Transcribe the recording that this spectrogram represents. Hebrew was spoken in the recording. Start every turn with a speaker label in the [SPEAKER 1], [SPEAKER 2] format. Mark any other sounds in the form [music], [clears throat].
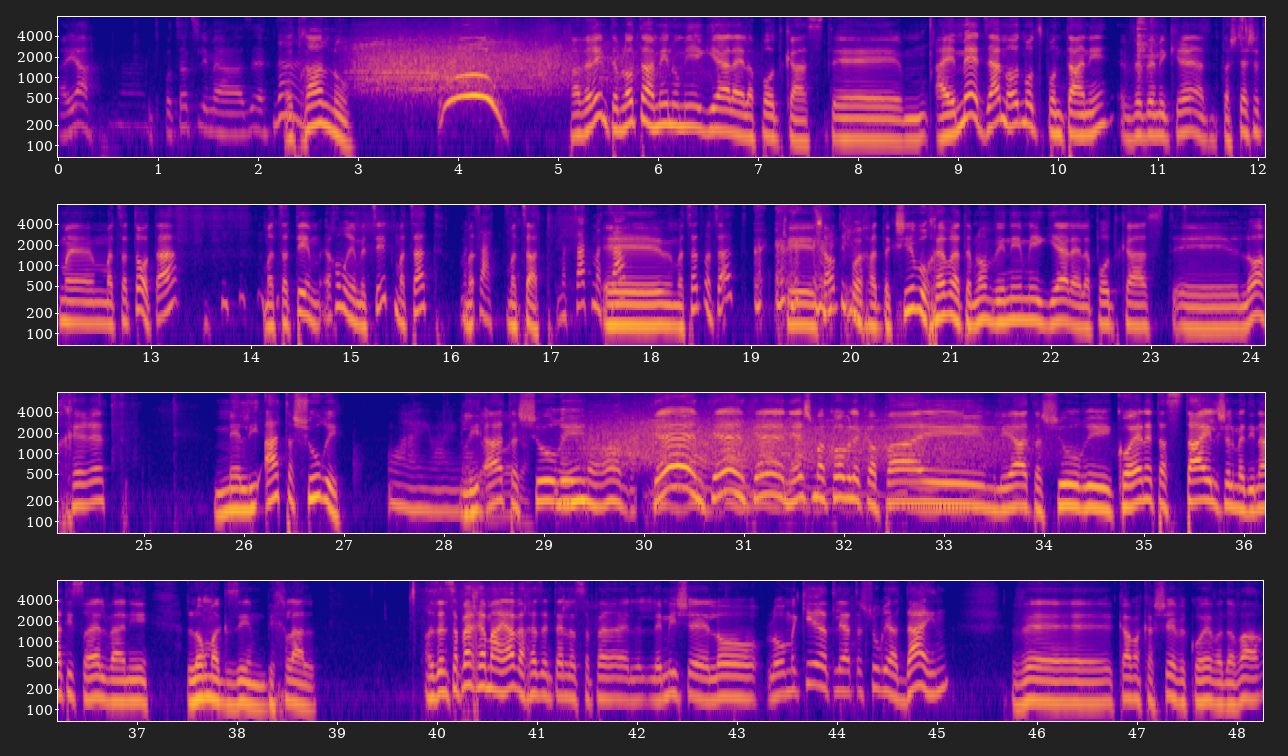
[SPEAKER 1] היה. התפוצץ לי מהזה.
[SPEAKER 2] התחלנו.
[SPEAKER 1] חברים, אתם לא תאמינו מי הגיע אליי לפודקאסט. אה, האמת, זה היה מאוד מאוד ספונטני, ובמקרה, את מטשטשת מצתות, אה? מצתים. איך אומרים, מצית? מצת?
[SPEAKER 3] מצת.
[SPEAKER 1] מצת.
[SPEAKER 3] מצת מצת?
[SPEAKER 1] אה, מצת מצת? כי השארתי פה אחד. תקשיבו, חבר'ה, אתם לא מבינים מי הגיע אליי לפודקאסט. אה, לא אחרת, מליאת אשורי.
[SPEAKER 3] וואי, וואי.
[SPEAKER 1] ליאת אשורי.
[SPEAKER 3] נעים מאוד.
[SPEAKER 1] כן,
[SPEAKER 3] וואי,
[SPEAKER 1] כן,
[SPEAKER 3] וואי,
[SPEAKER 1] כן,
[SPEAKER 3] וואי.
[SPEAKER 1] יש מקום לכפיים, ליאת אשורי, כהנת הסטייל של מדינת ישראל, ואני לא מגזים בכלל. אז אני אספר לכם מה היה, ואחרי זה ניתן לספר למי שלא לא מכיר את ליאת אשורי עדיין, וכמה קשה וכואב הדבר.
